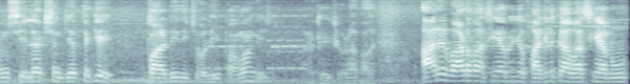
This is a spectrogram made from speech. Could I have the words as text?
ਐਮਸੀ ਇਲੈਕਸ਼ਨ ਜਿੱਤ ਕੇ ਪਾਰਟੀ ਦੀ ਝੋਲੀ ਪਾਵਾਂਗੇ ਜੀ। ਪਾਰਟੀ ਆਰੇ ਵਾਰਡ ਵਾਸੀਆਂ ਨੂੰ ਜਾਂ ਫਾਜ਼ਿਲਕਾ ਵਾਸੀਆਂ ਨੂੰ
